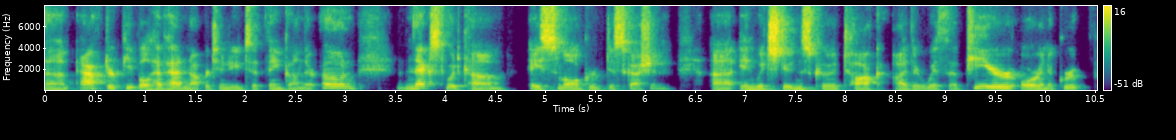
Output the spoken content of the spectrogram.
Um, after people have had an opportunity to think on their own, next would come a small group discussion uh, in which students could talk either with a peer or in a group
